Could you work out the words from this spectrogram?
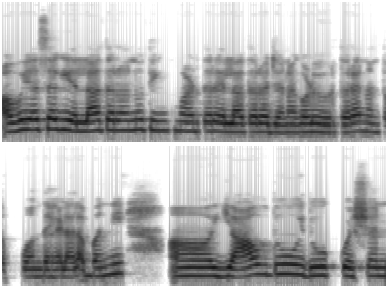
ಅವಿಯಸ್ ಆಗಿ ಎಲ್ಲಾ ತರನು ಥಿಂಕ್ ಮಾಡ್ತಾರೆ, ಎಲ್ಲಾ ತರ ಜನಗಳು ಇರ್ತಾರೆ. ನಾನ್ ತಪ್ಪು ಅಂತ ಹೇಳಲ್ಲ. ಬನ್ನಿ, ಆ, ಯಾವ್ದು ಇದು ಕ್ವೆಶನ್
